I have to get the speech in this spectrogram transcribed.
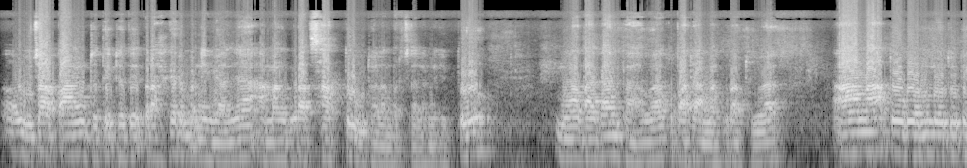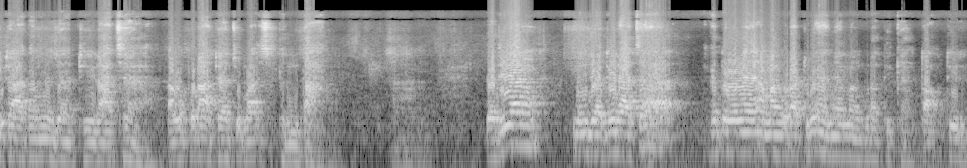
uh, ucapan detik-detik terakhir meninggalnya Amangkurat satu dalam perjalanan itu mengatakan bahwa kepada Amangkurat II anak turunmu itu tidak akan menjadi raja kalaupun ada cuma sebentar. Nah, jadi yang menjadi raja keturunannya Amangkurat II hanya Amangkurat tiga takdir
